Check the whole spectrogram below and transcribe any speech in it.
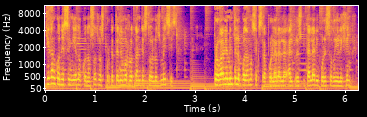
llegan con ese miedo con nosotros porque tenemos rotantes todos los meses. Probablemente lo podamos extrapolar al, al prehospitalario, por eso doy el ejemplo.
